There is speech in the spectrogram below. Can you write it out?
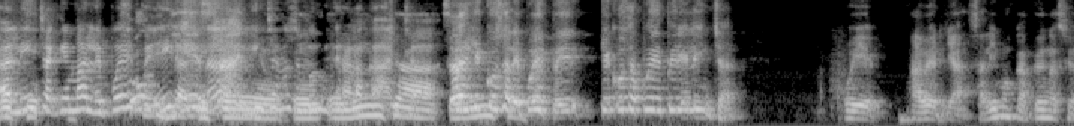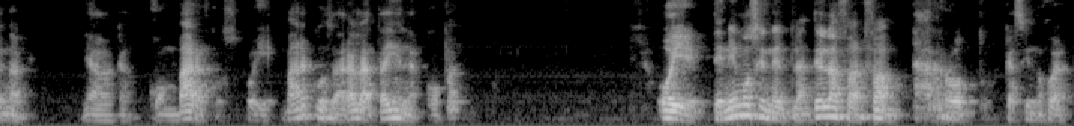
años. al hincha, ¿qué más le puedes Son pedir? A 10 nada, el hincha no se puede meter a la hincha- cancha. ¿Sabes qué hincha- cosa le puedes pedir? ¿Qué cosa puede pedir el hincha? Oye, a ver, ya, salimos campeón nacional. Ya acá, con Barcos. Oye, ¿Barcos dará la talla en la Copa? Oye, tenemos en el plantel a Farfán. Está roto, casi no juega.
